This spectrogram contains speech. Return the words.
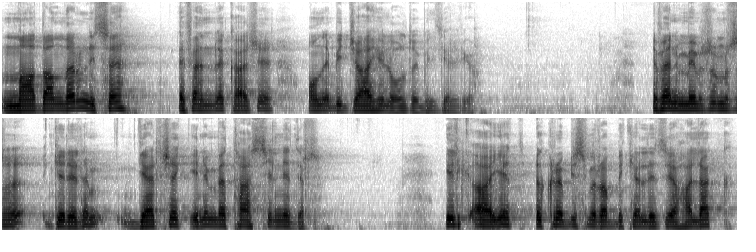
nadanların ise efendime karşı ona bir cahil olduğu bildiriliyor. Efendim mevzumuza gelelim. Gerçek ilim ve tahsil nedir? İlk ayet İkra bismi rabbikellezi halak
